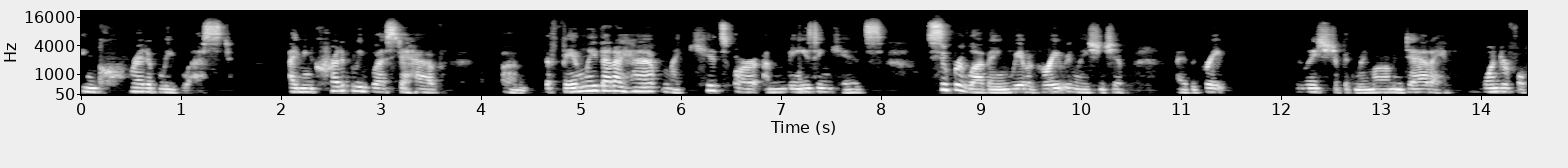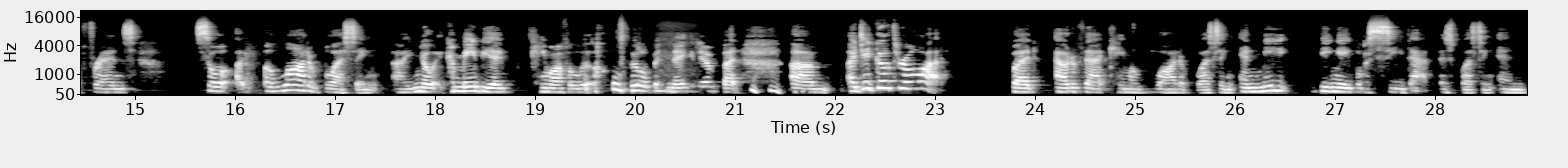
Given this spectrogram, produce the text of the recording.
incredibly blessed i'm incredibly blessed to have um, the family that i have my kids are amazing kids super loving we have a great relationship i have a great relationship with my mom and dad. I have wonderful friends. So a, a lot of blessing. I know it maybe I came off a little, a little bit negative, but um, I did go through a lot. But out of that came a lot of blessing, and me being able to see that as blessing, and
